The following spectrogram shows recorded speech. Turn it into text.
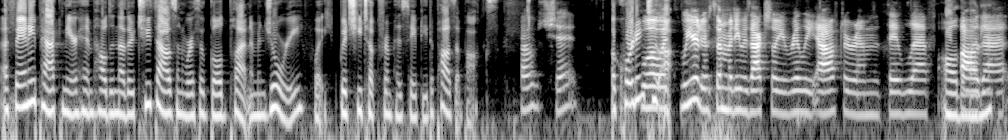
A fanny pack near him held another 2000 worth of gold, platinum, and jewelry, which he took from his safety deposit box. Oh shit. According Well, to Well, it's weird if somebody was actually really after him that they left all the all money, that.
